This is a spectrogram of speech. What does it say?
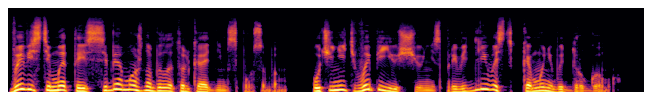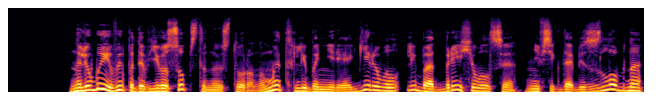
Вывести Мэтта из себя можно было только одним способом. Учинить выпиющую несправедливость кому-нибудь другому. На любые выпады в его собственную сторону Мэтт либо не реагировал, либо отбрехивался, не всегда беззлобно,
